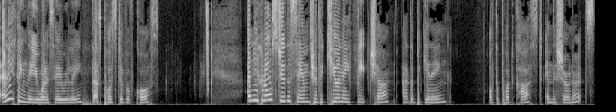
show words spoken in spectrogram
anything that you want to say really. That's positive of course and you can also do the same through the Q&A feature at the beginning of the podcast in the show notes.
